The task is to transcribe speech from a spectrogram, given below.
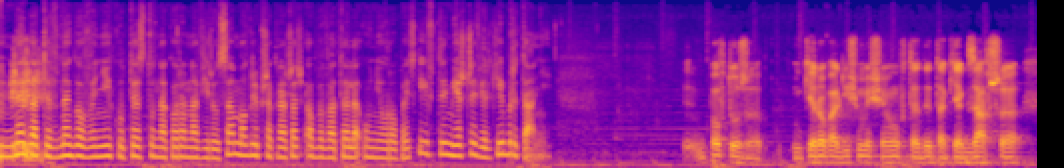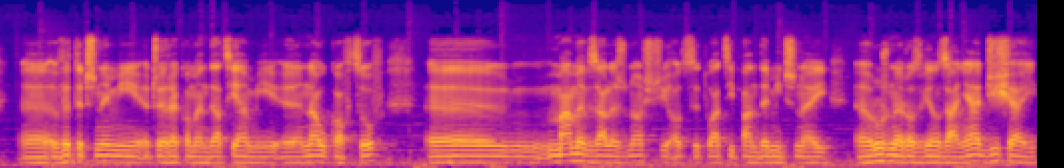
i negatywnego wyniku testu na koronawirusa mogli przekraczać obywatele Unii Europejskiej, w tym jeszcze Wielkiej Brytanii powtórzę, kierowaliśmy się wtedy, tak jak zawsze, e, wytycznymi czy rekomendacjami e, naukowców. E, mamy w zależności od sytuacji pandemicznej różne rozwiązania. Dzisiaj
